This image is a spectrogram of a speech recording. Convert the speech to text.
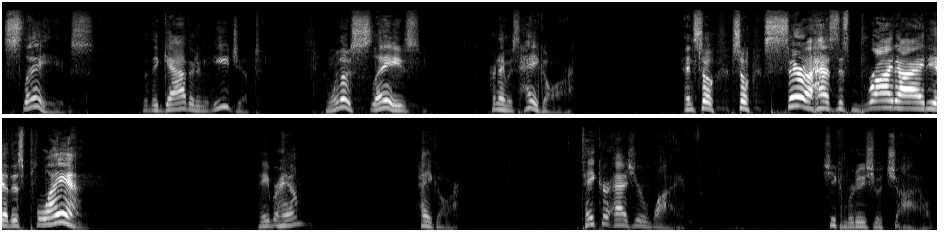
slaves that they gathered in Egypt. And one of those slaves, her name is Hagar. And so, so Sarah has this bright idea, this plan. Abraham, Hagar, take her as your wife. She can produce you a child.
